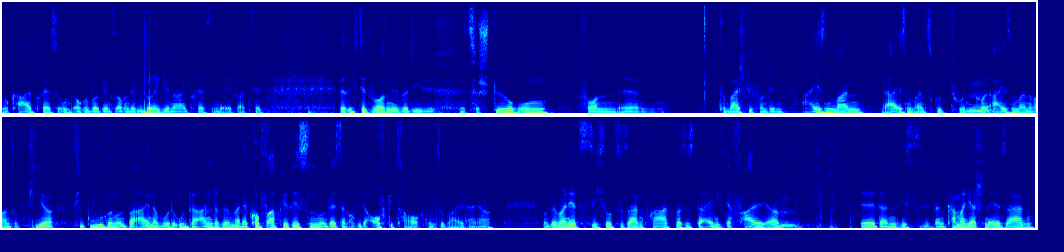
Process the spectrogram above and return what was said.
Lokalpresse und auch übrigens auch in der überregionalen Presse, in der FAZ, berichtet worden über die Zerstörung von ähm, zum Beispiel von dem Eisenmann, der Eisenmann-Skulptur, Nicole mhm. Eisenmann. Da waren so vier Figuren und bei einer wurde unter anderem mal der Kopf abgerissen und der ist dann auch wieder aufgetaucht und so weiter. Ja. Und wenn man jetzt sich sozusagen fragt, was ist da eigentlich der Fall, ja, mhm. äh, dann, ist, dann kann man ja schnell sagen,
